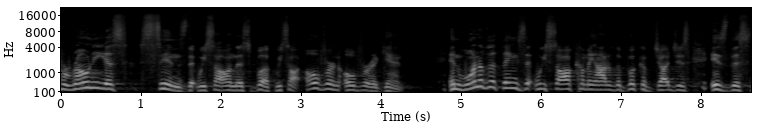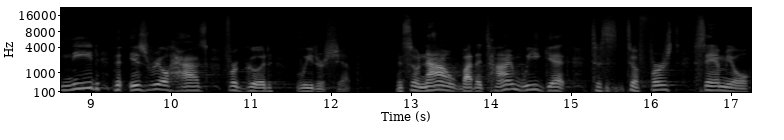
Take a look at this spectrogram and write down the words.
erroneous sins that we saw in this book. We saw it over and over again. And one of the things that we saw coming out of the book of Judges is this need that Israel has for good leadership. And so now, by the time we get to, to 1 Samuel,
